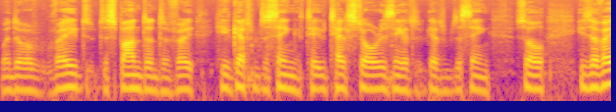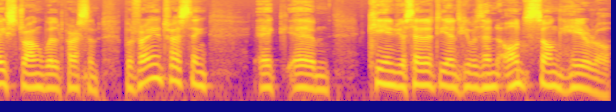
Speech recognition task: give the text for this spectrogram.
when they were very despondent and very, he'd get them to sing, to tell stories, and he'd get them to sing. So he's a very strong-willed person, but very interesting. Uh, um, Keane, you said at the end he was an unsung hero,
